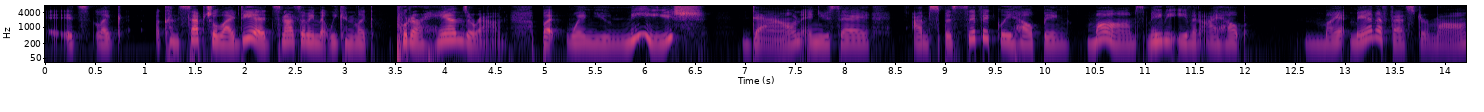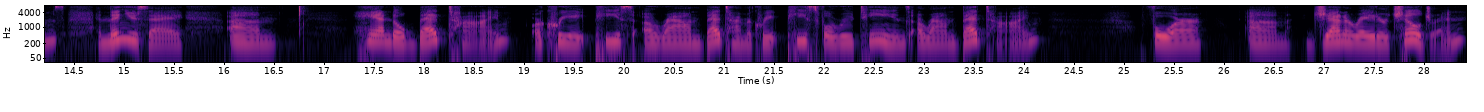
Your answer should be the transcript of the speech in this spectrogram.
it's like a conceptual idea. It's not something that we can like put our hands around. But when you niche down and you say, I'm specifically helping moms, maybe even I help my manifestor moms, and then you say, um, handle bedtime or create peace around bedtime or create peaceful routines around bedtime for um, generator children,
